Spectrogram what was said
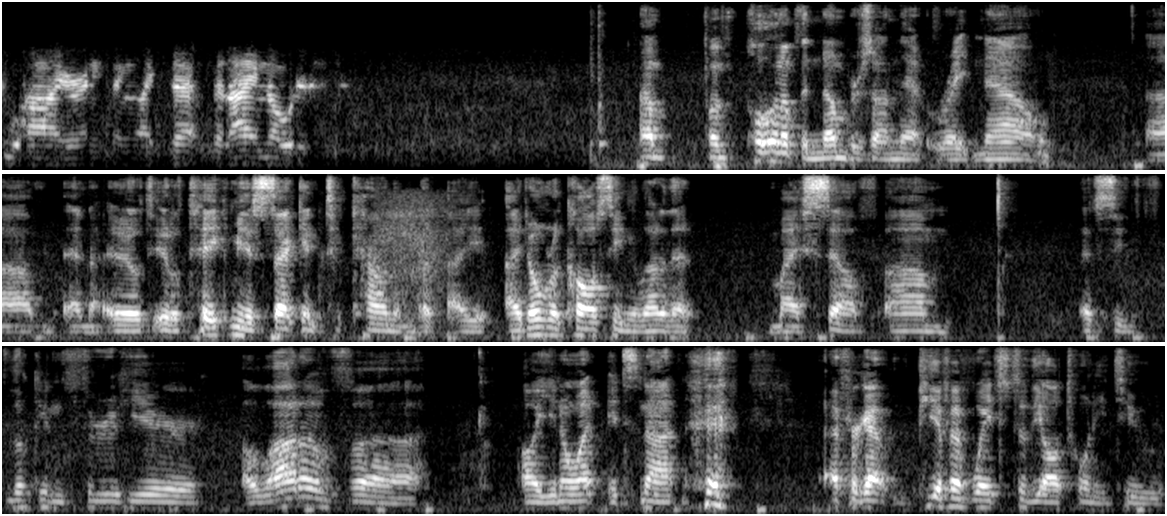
too high or anything like that that I noticed. I'm I'm pulling up the numbers on that right now. Um, and it'll, it'll take me a second to count them, but I, I don't recall seeing a lot of that myself. Um, let's see, looking through here, a lot of, uh, oh, you know what? It's not, I forgot. PFF waits to the all 22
